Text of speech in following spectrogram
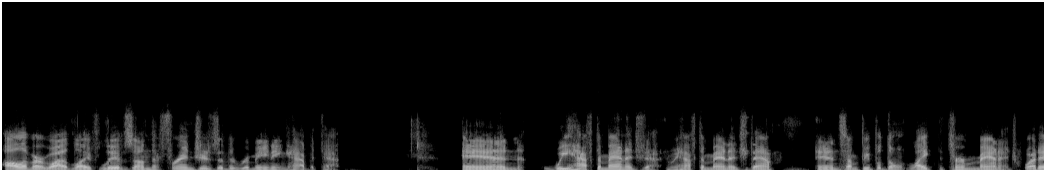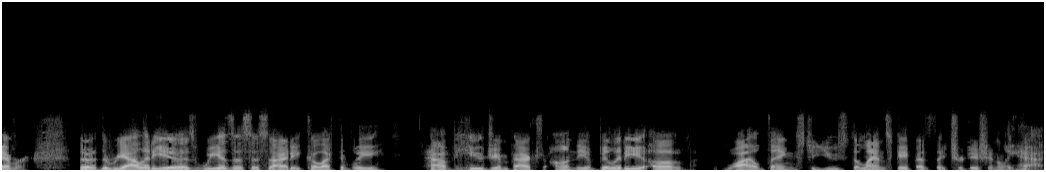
all of our wildlife lives on the fringes of the remaining habitat. And we have to manage that and we have to manage them. And some people don't like the term manage, whatever. The, the reality is, we as a society collectively have huge impacts on the ability of wild things to use the landscape as they traditionally had.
